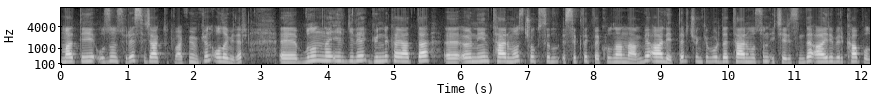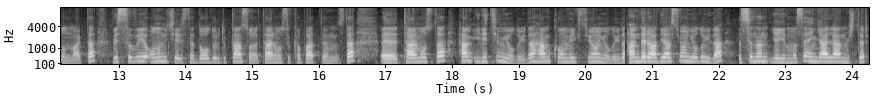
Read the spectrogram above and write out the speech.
maddeyi uzun süre sıcak tutmak mümkün olabilir. E, bununla ilgili günlük hayatta e, örneğin termos çok sıklıkla kullanılan bir alettir. Çünkü burada termosun içerisinde ayrı bir kap bulunmakta ve sıvıyı onun içerisine doldurduktan sonra termosu kapattığımızda e, termosta hem iletim yoluyla hem konveksiyon yoluyla hem de radyasyon yoluyla ısının yayılması engellenmiştir.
